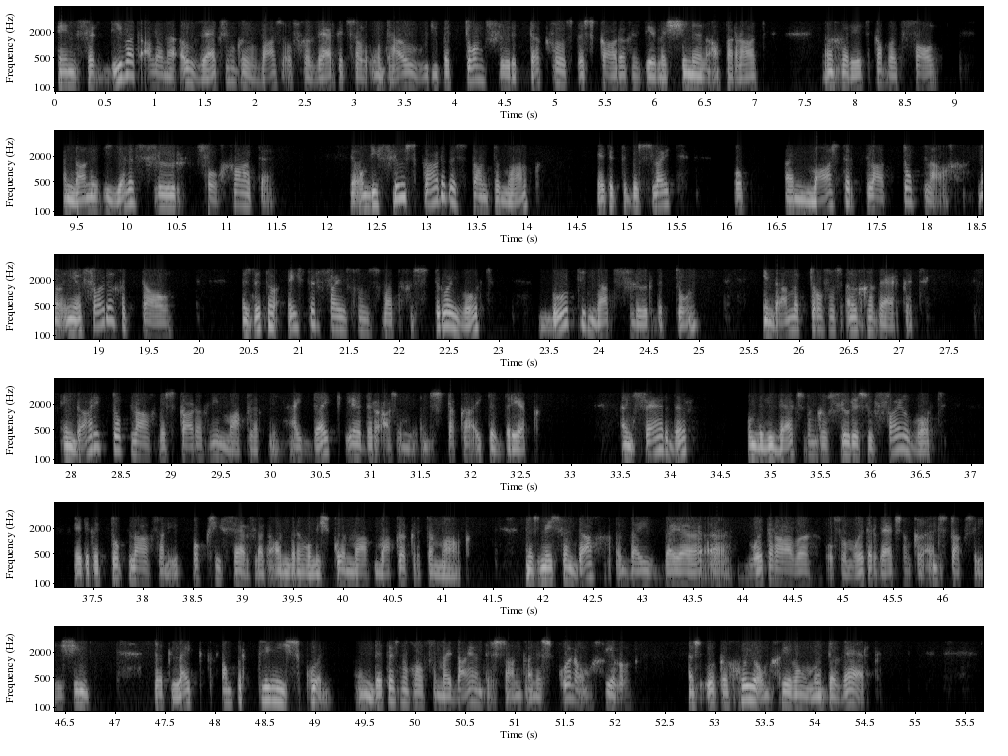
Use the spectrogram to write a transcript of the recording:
En vir die wat al in 'n ou werkswinkel was of gewerk het, sal onthou hoe die betonvloer dikwels beskadig is deur masjiene en apparaat en gereedskap wat val en dan is die hele vloer vol gate. Ja, om die vloer skadebestand te maak, het ek besluit op 'n masterplaat toplaag. Nou in eenvoudige taal is dit nou eystervysels wat gestrooi word bo die nat vloerbeton en dan met troffels ingewerk het. En daardie toplaag beskadig nie maklik nie. Hy duik eerder as om in stukke uit te breek. En verder, omdat die werkswinkelvloere so vuil word, het ek 'n toplaag van epoksieverf laat aanbring om die skoonmaak makliker te maak. En as mens vandag by by 'n motorhawe of 'n motorwerkswinkel instap, sal jy sien dit lyk amper klinies skoon. En dit is nogal vir my baie interessant want 'n skoon omgewing is ook 'n goeie omgewing om te werk.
